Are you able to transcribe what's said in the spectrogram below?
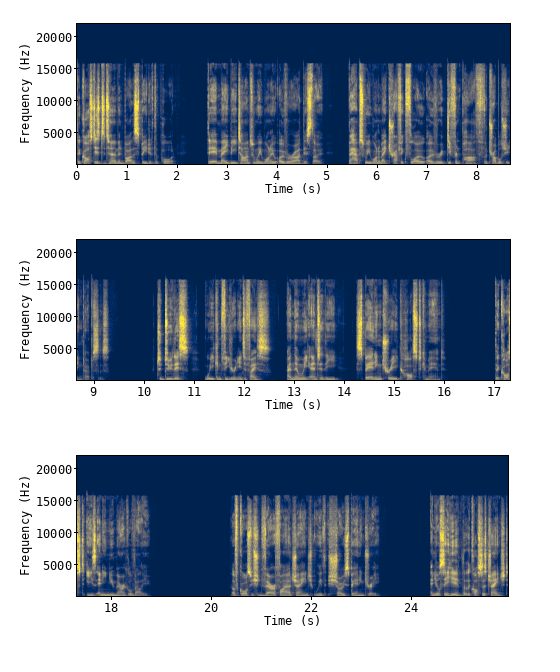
The cost is determined by the speed of the port. There may be times when we want to override this though, Perhaps we want to make traffic flow over a different path for troubleshooting purposes. To do this, we configure an interface, and then we enter the spanning tree cost command. The cost is any numerical value. Of course, we should verify our change with show spanning tree. And you'll see here that the cost has changed.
